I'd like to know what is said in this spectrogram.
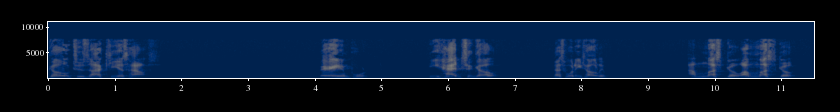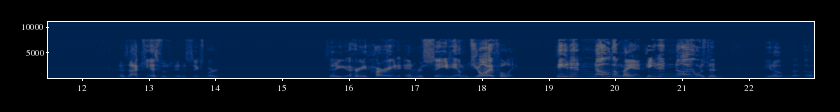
go to Zacchaeus' house. Very important. He had to go. That's what he told him. I must go. I must go. Now Zacchaeus was in the sixth verse. Said he, he hurried and received him joyfully. He didn't know the man. He didn't know he was the, you know, the, uh,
